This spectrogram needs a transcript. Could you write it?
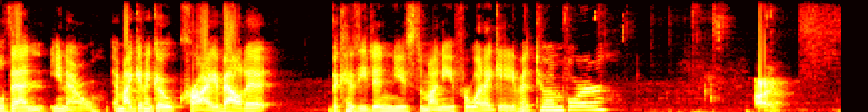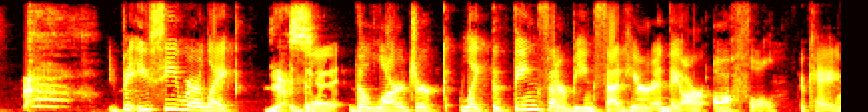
Well, then, you know, am I going to go cry about it because he didn't use the money for what I gave it to him for? I. but you see where, like, yes the the larger like the things that are being said here and they are awful Okay.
